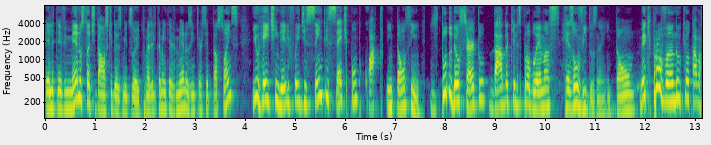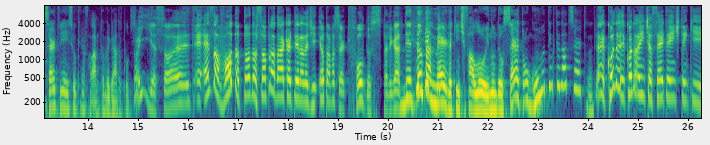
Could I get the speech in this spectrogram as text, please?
Ele teve menos touchdowns que 2018, mas ele também teve menos interceptações. E o rating dele foi de 107.4. Então, assim, tudo deu certo, dado aqueles problemas resolvidos, né? Então, meio que provando que eu tava certo, e é isso que eu queria falar. Muito obrigado a todos. Olha só, é, é, essa volta toda só pra dar a carteirada de eu tava certo. Foda-se, tá ligado? De tanta merda que a gente falou e não deu certo, alguma tem que ter dado certo, né? É, quando, quando a gente acerta, a gente tem que,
